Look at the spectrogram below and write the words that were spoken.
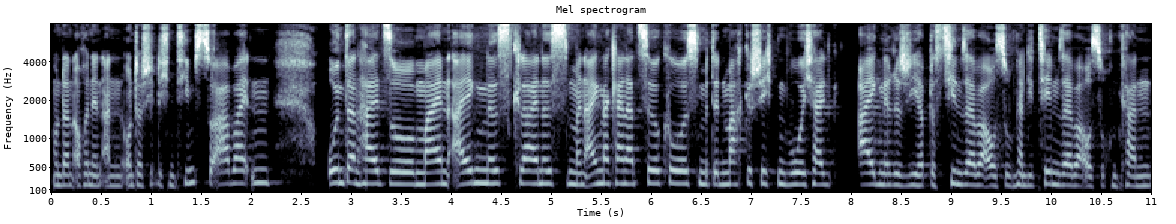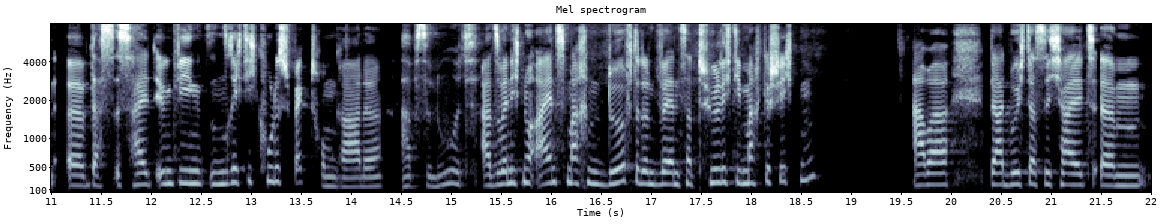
und dann auch in den an unterschiedlichen Teams zu arbeiten und dann halt so mein eigenes kleines, mein eigener kleiner Zirkus mit den Machgeschichten, wo ich halt eigene Regie habe, das Team selber aussuchen kann, die Themen selber aussuchen kann. Äh, das ist halt irgendwie ein, ein richtig cooles Spektrum gerade. Absolut. Also wenn ich nur eins machen dürfte, dann wären es natürlich die Machgeschichten. Aber dadurch, dass ich halt ähm,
